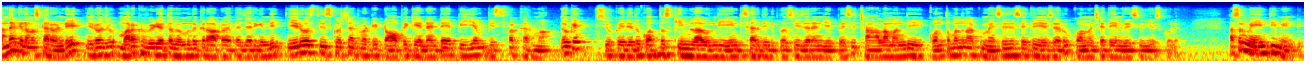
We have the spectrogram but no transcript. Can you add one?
అందరికీ నమస్కారం అండి. ఈరోజు మరొక వీడియోతో మేము ముందుకు రావటం అయితే జరిగింది. ఈరోజు తీసుకొచ్చినటువంటి టాపిక్ ఏంటంటే పిఎం విశ్వకర్మ. ఓకే? సో ఒక ఇదేదో కొత్త స్కీమ్ లాగా ఉంది. ఏంటి సార్ దీని ప్రొసీజర్ అని చెప్పేసి చాలామంది కొంతమంది నాకు మెసేజెస్ అయితే చేశారు. కామెంట్స్ అయితే ఏం రిసీవ్ చేసుకోలేదు. అసలు మెయిన్ థీమ్ ఏంటి?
